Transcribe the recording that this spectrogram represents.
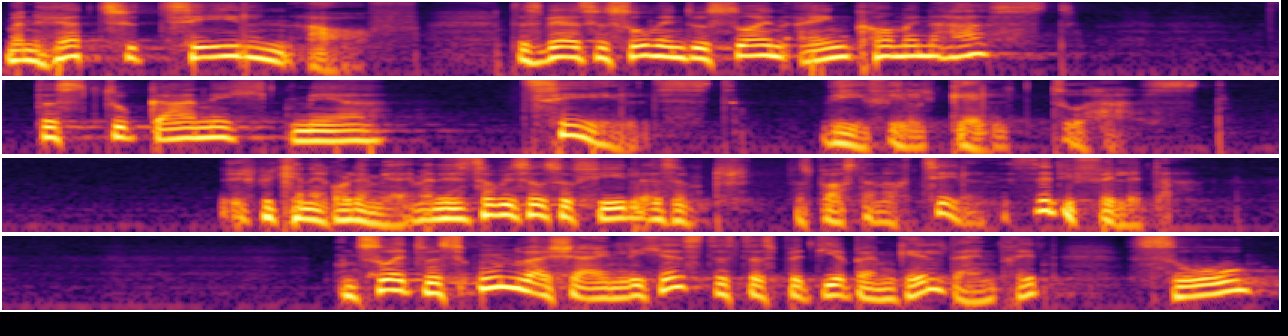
Man hört zu zählen auf. Das wäre also so, wenn du so ein Einkommen hast, dass du gar nicht mehr zählst, wie viel Geld du hast. Spielt keine Rolle mehr. Ich meine, es ist sowieso so viel, also pff, was brauchst du noch zählen? Es ist ja die Fülle da. Und so etwas Unwahrscheinliches, dass das bei dir beim Geld eintritt, so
